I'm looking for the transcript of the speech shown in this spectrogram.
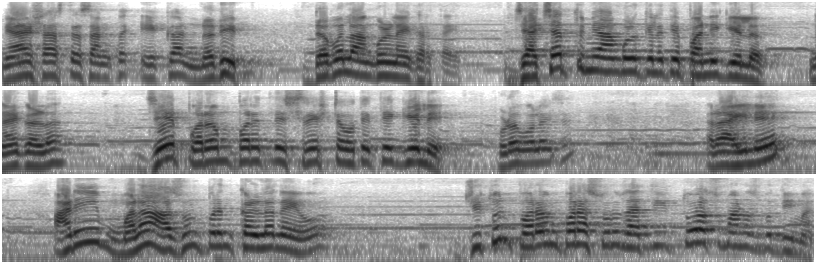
न्यायशास्त्र सांगतं एका नदीत डबल आंघोळ नाही करता येत. ज्याच्यात तुम्ही आंघोळ केलं ते पाणी गेलं. नाही कळलं? जे परंपरेतले श्रेष्ठ होते ते गेले. पुढं बोलायचं? राहिले. आणि मला अजूनपर्यंत कळलं नाही हो. जिथून परंपरा सुरू झाली तोच माणूस बुद्धिमान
